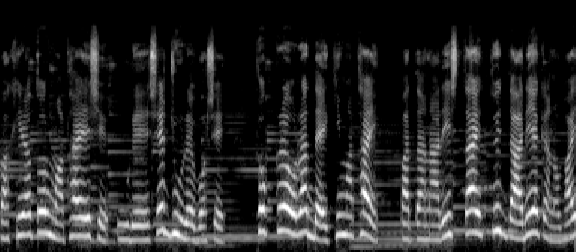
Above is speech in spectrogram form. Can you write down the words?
পাখিরা তোর মাথায় এসে, উড়ে এসে জুড়ে বসে। ঠোকরে ওরা দেয় কি মাথায়? পাতা নারিস তাই, তুই দাঁড়িয়ে কেন ভাই?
